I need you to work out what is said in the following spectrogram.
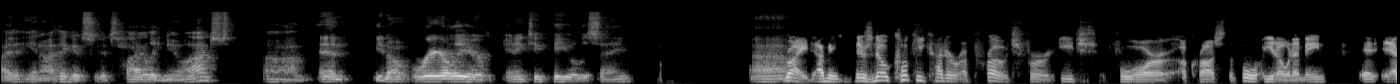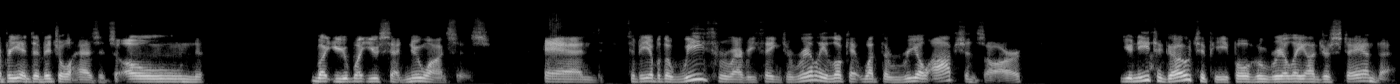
I you know I think it's it's highly nuanced, um, and you know, rarely are any two people the same. Uh, right. I mean, there's no cookie cutter approach for each for across the board. You know what I mean? Every individual has its own what you what you said nuances and to be able to weed through everything to really look at what the real options are you need to go to people who really understand that.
